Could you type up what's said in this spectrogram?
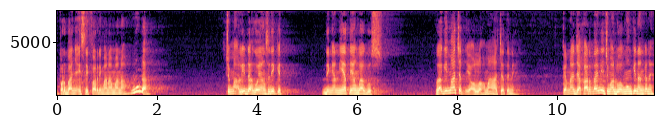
perbanyak istighfar di mana-mana, mudah. Cuma lidah goyang sedikit dengan niat yang bagus. Lagi macet, ya Allah macet ini. Karena Jakarta ini cuma dua kemungkinan kan ya.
